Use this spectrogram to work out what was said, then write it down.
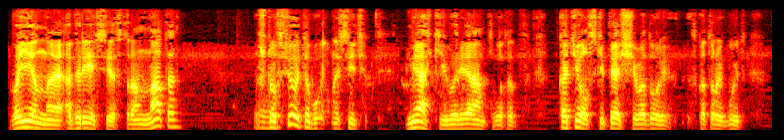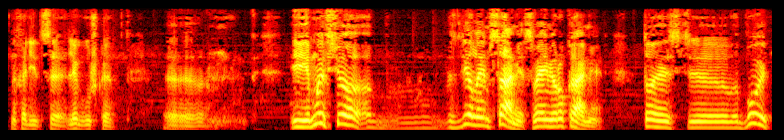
военная агрессия стран НАТО, что все это будет носить мягкий вариант, вот этот котел с кипящей водой, в которой будет находиться лягушка. Э, и мы все сделаем сами, своими руками. То есть э, будет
